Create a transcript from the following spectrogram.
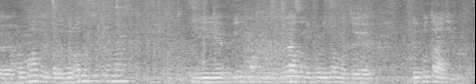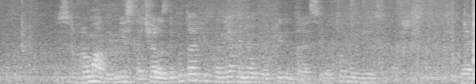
е, громадою, перед народом, зокрема. І він зобов'язаний повідомити депутатів громади міста через депутатів про нього конфлікт інтересів. От тому є суперечність. Я як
